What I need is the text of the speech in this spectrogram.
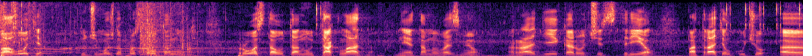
болоте? Тут же можно просто утонуть. Просто утонуть. Так, ладно. Это мы возьмем. Ради, короче, стрел. Потратил кучу... Э,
